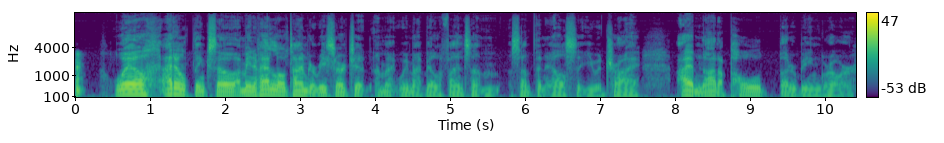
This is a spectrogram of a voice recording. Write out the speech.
well, I don't think so. I mean, I've had a little time to research it. I might we might be able to find something something else that you would try. I am not a pole butterbean grower,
